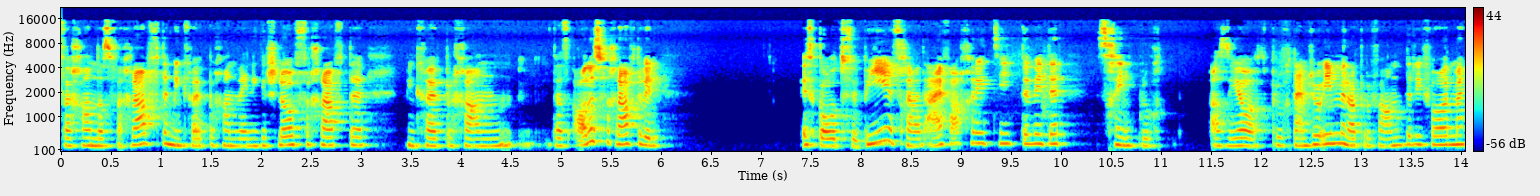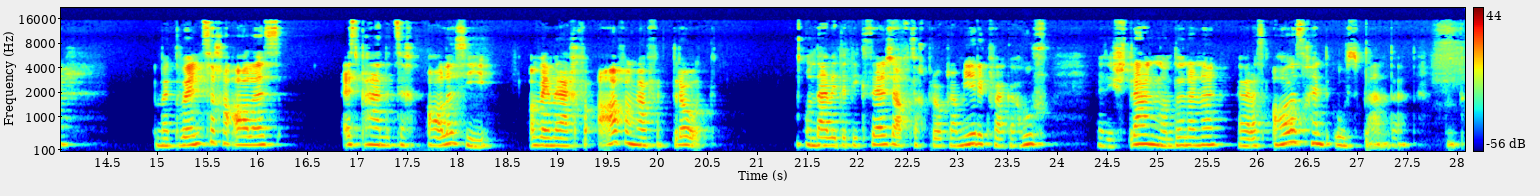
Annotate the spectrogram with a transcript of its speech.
kann das verkraften, mein Körper kann weniger Schlaf verkraften, mein Körper kann das alles verkraften, weil es geht vorbei, es kommen einfachere Zeiten wieder. Das Kind braucht, also ja, es braucht einem schon immer, aber auf andere Formen. Man gewöhnt sich an alles, es pendelt sich alles ein. Und wenn man eigentlich von Anfang an vertraut und auch wieder die gesellschaftliche Programmierung wegen, huf, es ist streng und dann, wenn wir das alles ausblenden und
